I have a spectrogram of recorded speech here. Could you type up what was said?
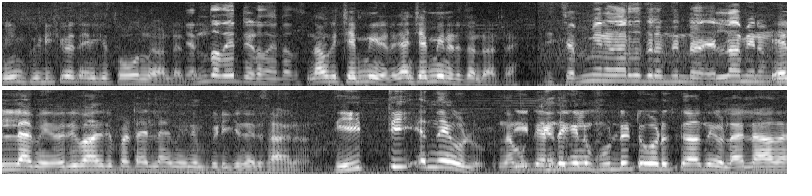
മീൻ പിടിക്കുമെന്ന് എനിക്ക് തോന്നുന്നു കണ്ടിട്ട്. എന്താ നമുക്ക് ചെമ്മീൻ ഇടും. ഞാൻ ചെമ്മീൻ എടുത്തോണ്ട് വരട്ടെ. ഈ ചെമ്മീൻ യഥാർത്ഥത്തിൽ എന്തിന്റെ? എല്ലാ മീനും? എല്ലാ മീനും ഒരുമാതിരിപ്പെട്ട എല്ലാ മീനും പിടിക്കുന്ന ഒരു സാധനമാണ്. തീറ്റി എന്നേ ഉള്ളൂ. നമുക്ക് എന്തെങ്കിലും ഫുഡ് ഇട്ട് കൊടുക്കുക എന്നേ ഉള്ളൂ. അല്ലാതെ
